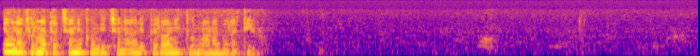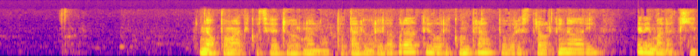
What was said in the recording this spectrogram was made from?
e una formattazione condizionale per ogni turno lavorativo. In automatico si aggiornano totali ore lavorate, ore contratto, ore straordinarie e le malattie.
